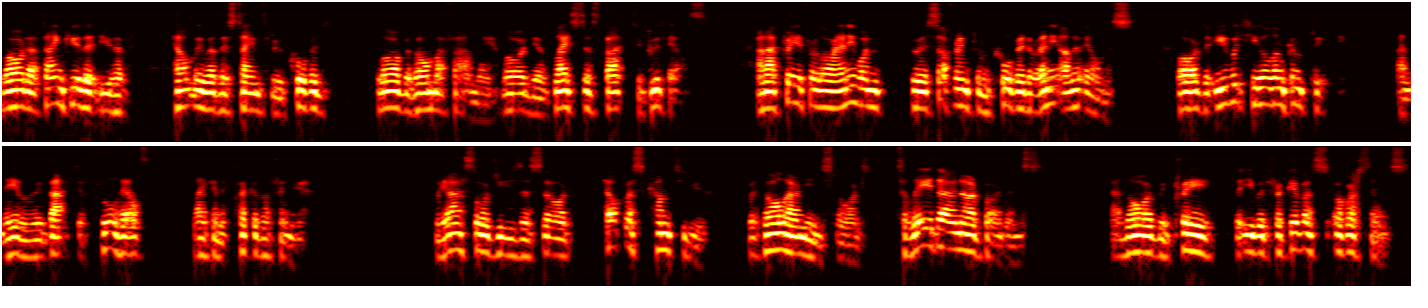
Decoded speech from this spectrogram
Lord, I thank you that you have helped me with this time through COVID. Lord, with all my family. Lord, you have blessed us back to good health. And I pray for, Lord, anyone who is suffering from COVID or any other illness, Lord, that you would heal them completely and they will be back to full health like in a click of a finger. We ask, Lord Jesus, Lord, help us come to you with all our needs, Lord, to lay down our burdens. And Lord, we pray that you would forgive us of our sins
